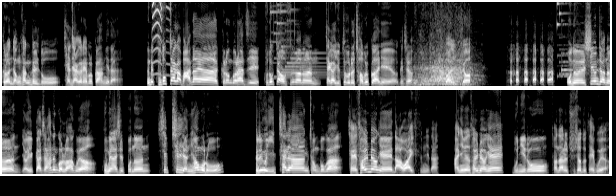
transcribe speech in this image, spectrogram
그런 영상들도 제작을 해볼까 합니다. 근데 구독자가 많아야 그런 걸 하지 구독자 없으면은 제가 유튜브를 접을 거 아니에요. 그쵸? 도와주십시오. 오늘 시운전은 여기까지 하는 걸로 하고요. 구매하실 분은 17년형으로 그리고 이 차량 정보가 제 설명에 나와 있습니다. 아니면 설명에 문의로 전화를 주셔도 되고요.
